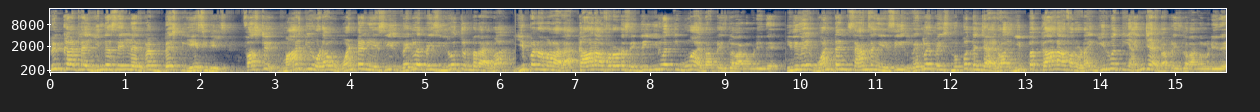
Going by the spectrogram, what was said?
ஃப்ளிப்கார்ட்டில் இந்த சைடில் இருக்கிற பெஸ்ட் ஏசி டீல்ஸ் ஃபர்ஸ்ட் மார்க்கியோட one ton AC regular price இருபத்தி ஒன்பதாயிரம் ரூபாய். இப்போ நம்மளால கார்டு ஆஃபரோட சேர்த்து இருபத்தி மூவாயிரம் ரூபாய் பிரைஸ்ல வாங்க முடியுது. இதுவே one ton Samsung AC regular price முப்பத்தஞ்சாயிரம் ரூபாய். இப்போ கார்டு ஆஃபரோட இருபத்தி அஞ்சாயிரம் ரூபாய் பிரைஸ்ல வாங்க முடியுது.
